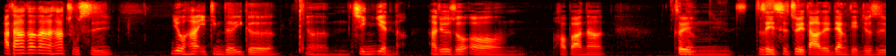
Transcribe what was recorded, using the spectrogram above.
啊。当然当然他主持有他一定的一个嗯经验呐，他就是说哦好吧，那这这一次最大的亮点就是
